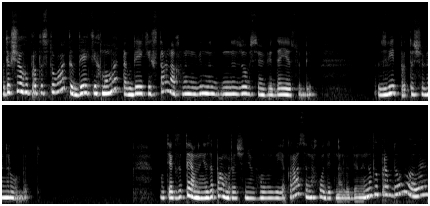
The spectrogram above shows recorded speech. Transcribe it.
От якщо його протестувати, в деяких моментах, в деяких станах він, він не- не зовсім віддає собі звіт про те, що він робить. От як затемнення, запаморочення в голові якраз і находить на людину. І Не виправдовує, але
